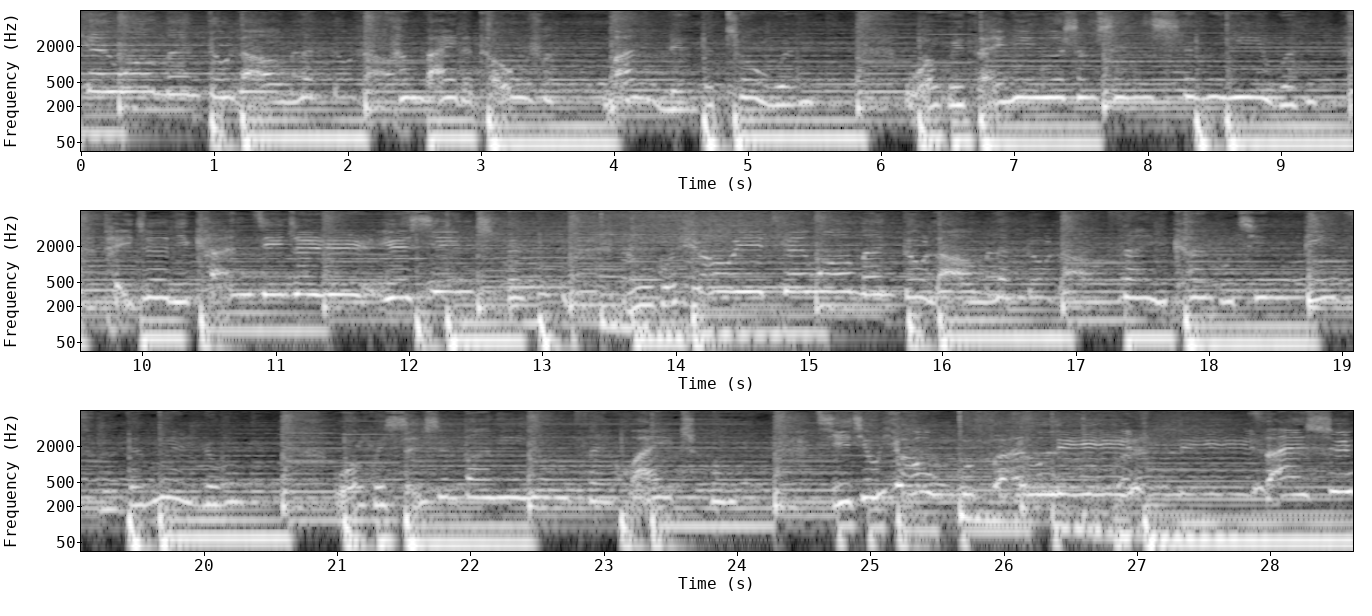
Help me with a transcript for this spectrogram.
天我们都老了，苍白的头发，满脸的皱纹，我会在你额上深深一吻，陪着你看尽这日月星辰。如果有一天我们都老了，再也看不清彼此的面容，我会深深把你拥在怀中，祈求永不分离。再续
